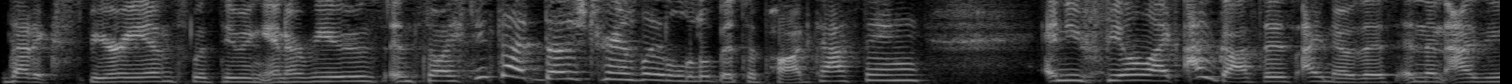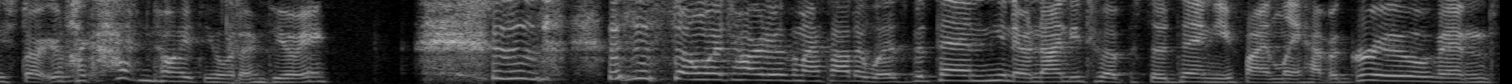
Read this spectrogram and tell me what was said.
that experience with doing interviews, and so I think that does translate a little bit to podcasting. And you feel like I've got this, I know this, and then as you start, you're like, I have no idea what I'm doing this is this is so much harder than I thought it was. But then, you know, 92 episodes in, you finally have a groove and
